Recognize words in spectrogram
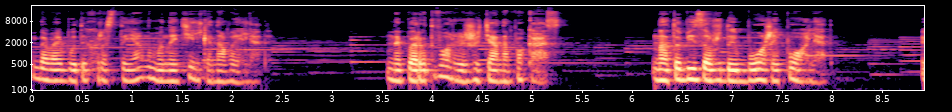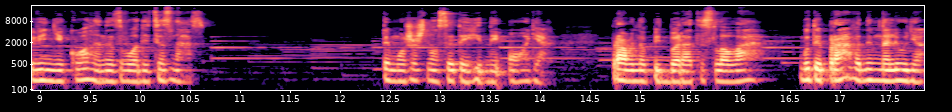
Давай бути християнами не тільки на вигляд. Не перетворюй життя на показ. На тобі завжди Божий погляд. Він ніколи не зводиться з нас. Ти можеш носити гідний одяг, правильно підбирати слова, бути праведним на людях,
